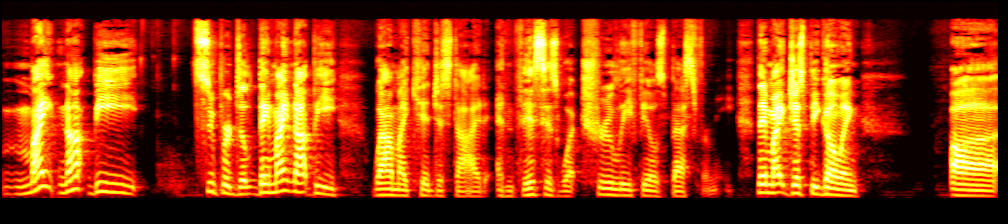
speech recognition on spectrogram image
might not be super they might not be wow my kid just died and this is what truly feels best for me they might just be going uh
